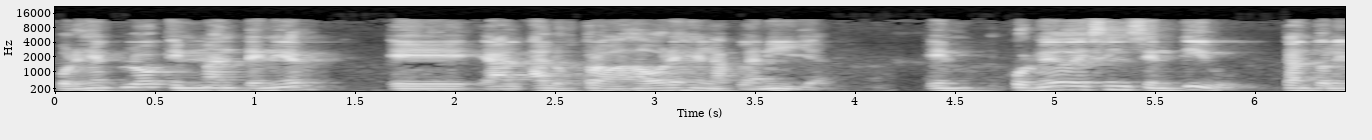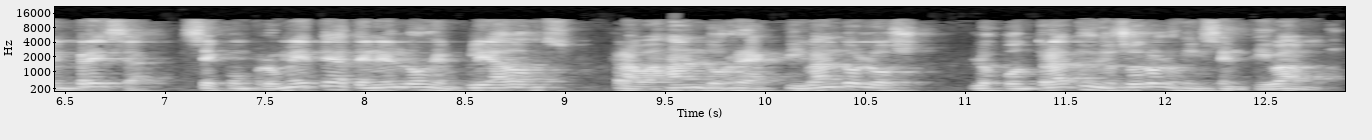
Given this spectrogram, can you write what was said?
por ejemplo, en mantener eh, a, los trabajadores en la planilla. En, por medio de ese incentivo, tanto la empresa se compromete a tener los empleados trabajando, reactivando los, los contratos y nosotros los incentivamos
